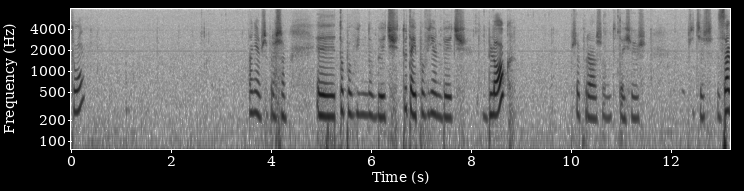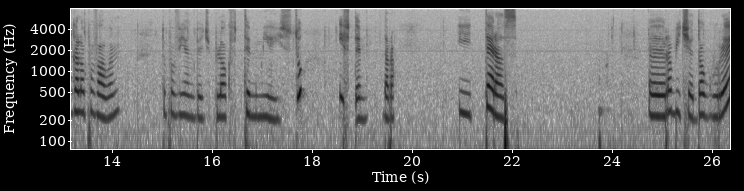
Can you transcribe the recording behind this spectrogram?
Tu. A nie, przepraszam. Yy, to powinno być. Tutaj powinien być blok. Przepraszam, tutaj się już przecież zagalopowałem. Tu powinien być blok w tym miejscu i w tym. Dobra. I teraz y, robicie do góry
